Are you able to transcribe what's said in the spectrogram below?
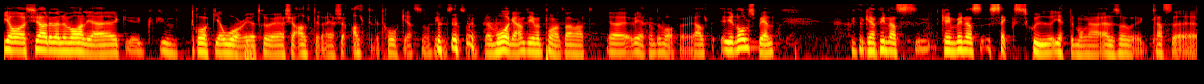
Jag körde väl den vanliga k- tråkiga Warrior tror jag. Jag kör alltid den. Jag kör alltid det tråkigaste som finns. Alltså. Jag vågar inte ge mig på något annat. Jag vet inte varför. Jag alltid, I rollspel det kan finnas, det kan finnas sex, sju jättemånga eller så klasser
